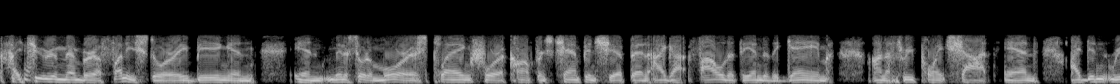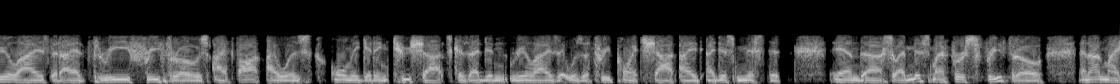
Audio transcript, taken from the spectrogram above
I do remember a funny story being in in Minnesota Morris playing for a conference championship, and I got fouled at the end of the game on a three point shot, and I didn't realize that I had three free throws. I thought I was only getting two shots because I didn't realize it was a three point shot. I I just missed it, and uh, so I missed my first free throw, and on my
